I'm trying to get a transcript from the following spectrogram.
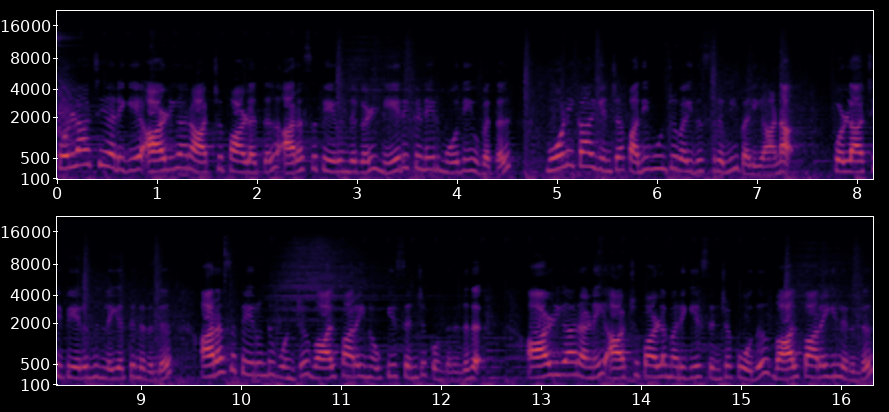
பொள்ளாச்சி அருகே ஆழியார் ஆற்று பாலத்தில் அரசு பேருந்துகள் நேருக்கு நேர் மோதி விபத்தில் மோனிகா என்ற பதிமூன்று வயது சிறுமி பலியானார். பொள்ளாச்சி பேருந்து நிலையத்திலிருந்து அரசு பேருந்து ஒன்று வால்பாறை நோக்கி சென்று கொண்டிருந்தது. ஆழியார் அணை ஆற்றுப்பாலம் அருகே சென்றபோது வால்பாறையில் இருந்து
